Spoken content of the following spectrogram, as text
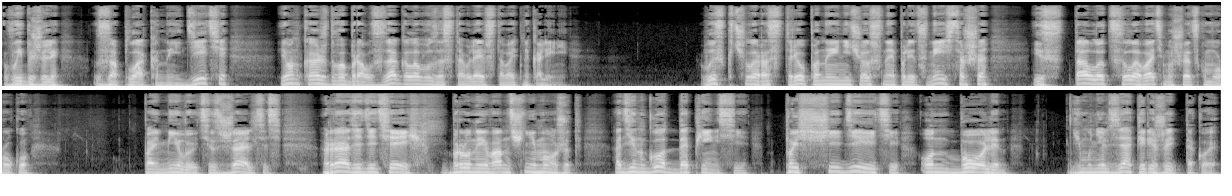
Выбежали заплаканные дети, и он каждого брал за голову, заставляя вставать на колени. Выскочила растрепанная нечестная полицмейстерша и стала целовать Мышецкому руку. «Помилуйте, сжальтесь. Ради детей. Бруно Иванович не может. Один год до пенсии. Пощадите, он болен. Ему нельзя пережить такое».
